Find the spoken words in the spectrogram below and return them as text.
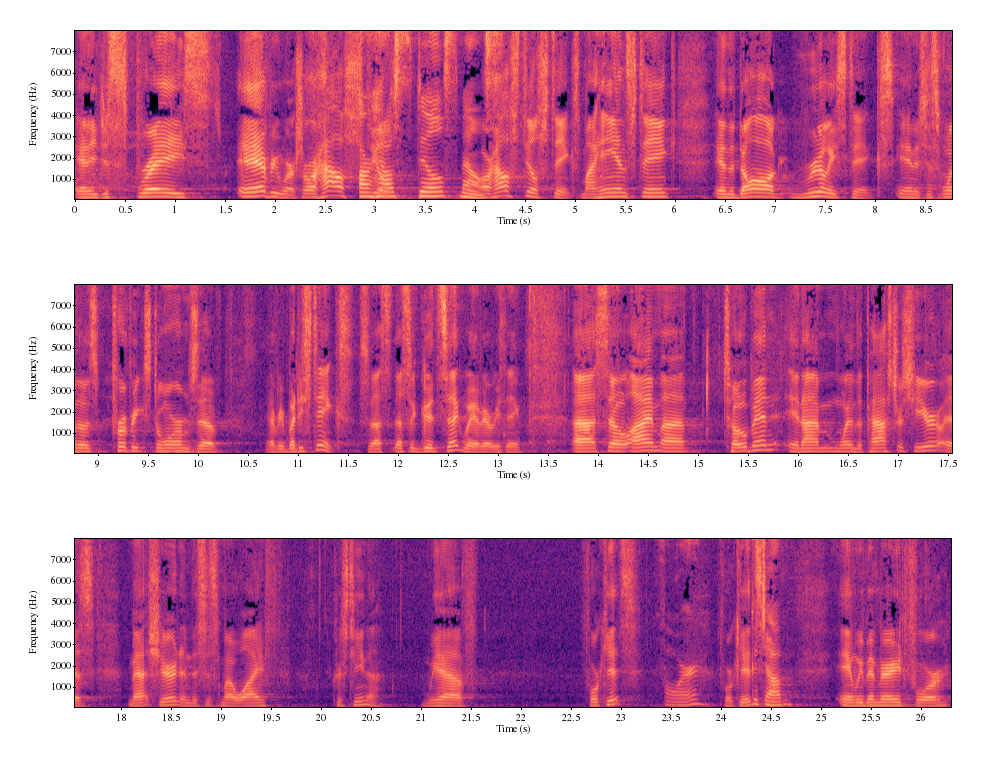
And he just sprays everywhere. So our house Our still, house still smells. our house still stinks. My hands stink, and the dog really stinks. And it's just one of those perfect storms of everybody stinks. So that's, that's a good segue of everything. Uh, so I'm uh, Tobin, and I'm one of the pastors here, as Matt shared, and this is my wife, Christina. We have four kids, Four. four kids. Good job. And we've been married for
